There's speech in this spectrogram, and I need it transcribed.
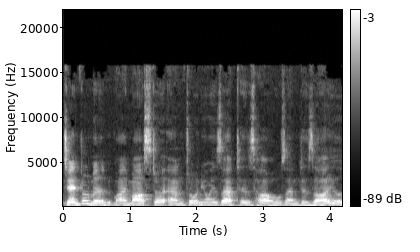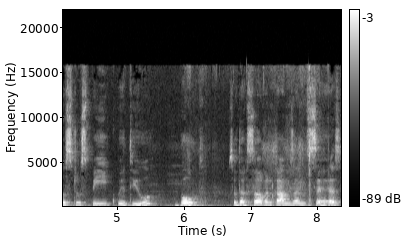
gentlemen, my master Antonio is at his house and desires to speak with you both. So the servant comes and says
